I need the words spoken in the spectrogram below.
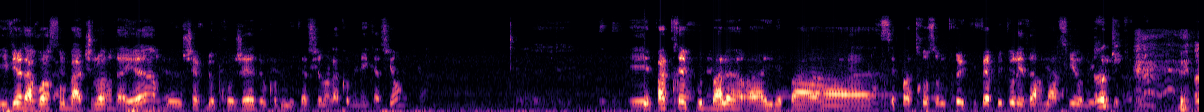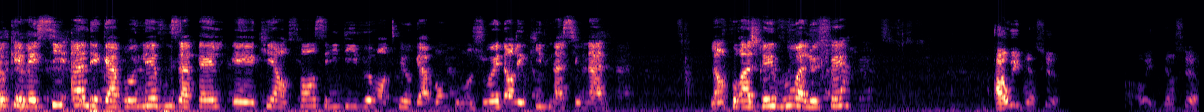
il vient d'avoir son bachelor d'ailleurs, de chef de projet de communication dans la communication. Et il n'est pas très footballeur. hein. Il n'est pas, c'est pas trop son truc. Il fait plutôt les arts martiaux. Ok, mais si un des Gabonais vous appelle et qui est en France et il dit qu'il veut rentrer au Gabon pour jouer dans l'équipe nationale, l'encouragerez-vous à le faire? Ah oui, bien sûr. Ah oui, bien sûr.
